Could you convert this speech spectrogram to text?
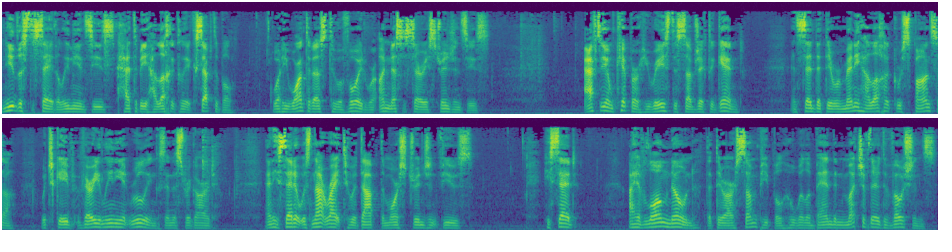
Needless to say, the leniencies had to be halachically acceptable. What he wanted us to avoid were unnecessary stringencies. After Yom Kippur, he raised the subject again and said that there were many halachic responsa which gave very lenient rulings in this regard, and he said it was not right to adopt the more stringent views. He said, I have long known that there are some people who will abandon much of their devotions,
